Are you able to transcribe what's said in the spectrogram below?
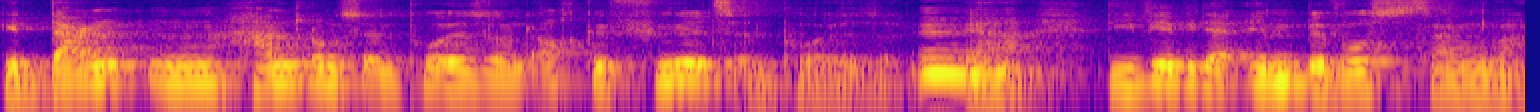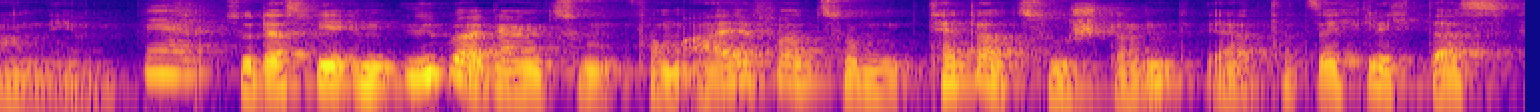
Gedanken, Handlungsimpulse und auch Gefühlsimpulse, mhm. ja, die wir wieder im Bewusstsein wahrnehmen. Ja. Sodass wir im Übergang zum, vom Alpha zum Theta-Zustand ja, tatsächlich das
